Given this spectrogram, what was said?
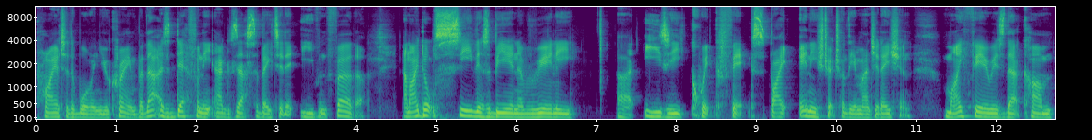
prior to the war in Ukraine, but that has definitely exacerbated it even further. And I don't see this being a really uh, easy, quick fix by any stretch of the imagination. My fear is that come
